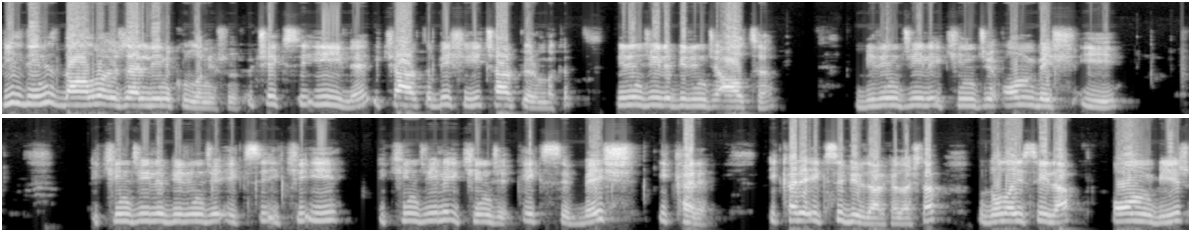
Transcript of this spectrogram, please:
bildiğiniz dağılma özelliğini kullanıyorsunuz. 3 eksi i ile 2 artı 5i'yi çarpıyorum bakın. Birinci ile birinci 6. Birinci ile ikinci 15i. İkinci ile birinci eksi 2i. İkinci ile ikinci eksi 5 i kare. i kare eksi 1'di arkadaşlar. Dolayısıyla 11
